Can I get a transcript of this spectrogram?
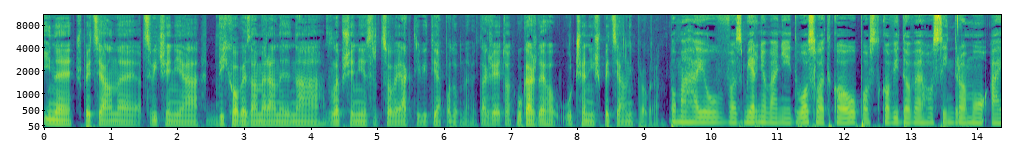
iné špeciálne cvičenia, dýchové zamerané na zlepšenie srdcovej aktivity a podobné. Takže je to u každého určený špeciálny program. Pomáhajú v zmierňovaní dôsledkov postcovidového syndromu aj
